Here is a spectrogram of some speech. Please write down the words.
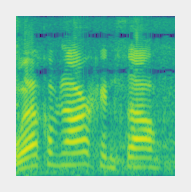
Welcome to Arkansas.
